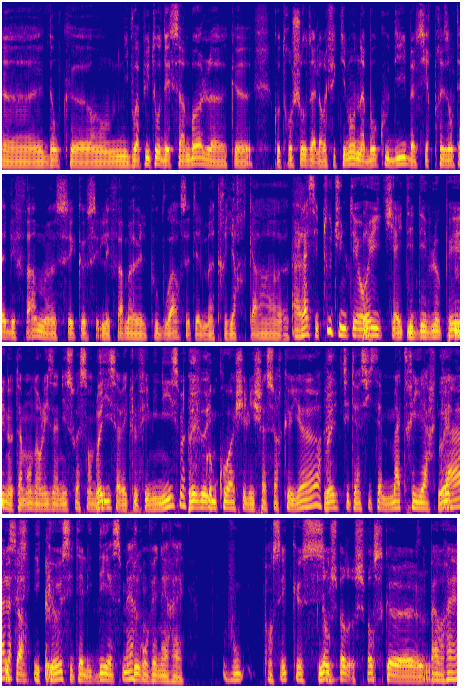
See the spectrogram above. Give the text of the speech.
donc, on y voit plutôt des symboles que qu'autre chose. Alors effectivement, on a beaucoup dit, bah, s'il représentait des femmes, c'est que les femmes avaient le pouvoir, c'était le matriarcat. Euh. Alors là, c'est toute une théorie mm. qui a été développée, mm. notamment dans les années 70 avec le féminisme, comme quoi chez les chasseurs-cueilleurs, c'était un système matriarcal et que c'était les déesses mères mm. qu'on vénérait. Vous que c'est... Non, je pense, je pense que... C'est pas vrai?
